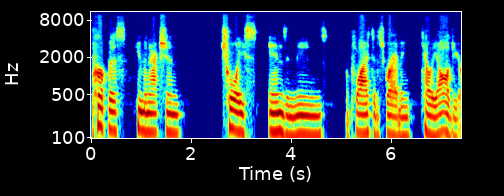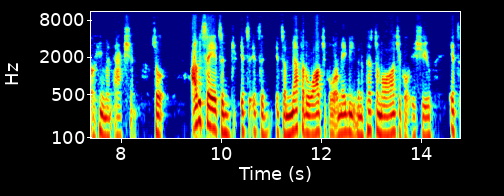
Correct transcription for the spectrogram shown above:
purpose, human action, choice, ends and means applies to describing teleology or human action. So I would say it's a it's it's a it's a methodological or maybe even epistemological issue. It's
